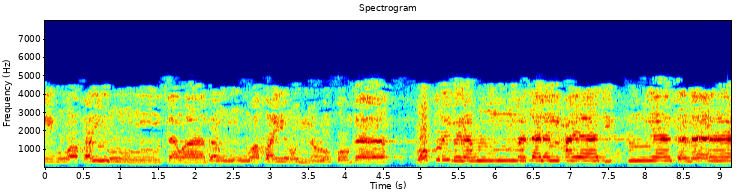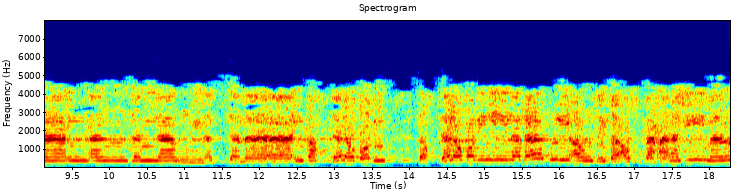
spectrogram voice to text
هو خير ثوابا وخير عقبا. واضرب لهم مثل الحياة الدنيا كماء أنزلناه من السماء فاختلط به فاختلط به نبات الأرض فأصبح هشيما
